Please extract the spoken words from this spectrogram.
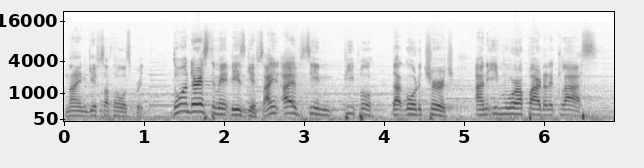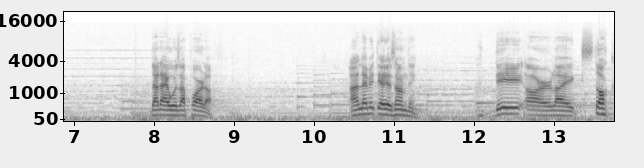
nine gifts of the Holy Spirit. Don't underestimate these gifts. I, I've seen people that go to church and even were a part of the class that I was a part of. And let me tell you something. They are like stuck.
